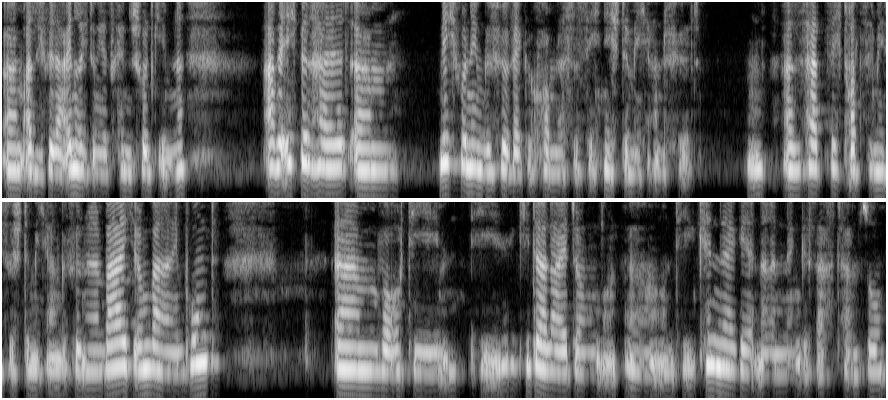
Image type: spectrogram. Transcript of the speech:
ähm, also ich will der Einrichtung jetzt keine Schuld geben, ne? Aber ich bin halt ähm, nicht von dem Gefühl weggekommen, dass es sich nicht stimmig anfühlt. Also es hat sich trotzdem nicht so stimmig angefühlt. Und dann war ich irgendwann an dem Punkt, ähm, wo auch die, die Kita-Leitung äh, und die Kindergärtnerinnen dann gesagt haben, so,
